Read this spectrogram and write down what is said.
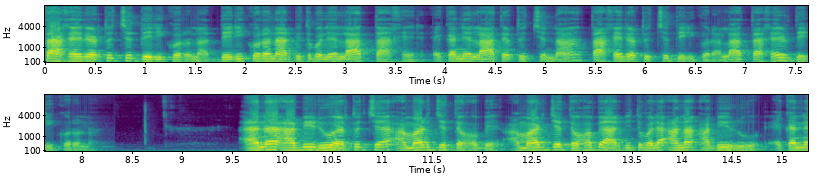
তাহের অর্থ হচ্ছে দেরি করো না। দেরি করো না আরবিতে বলে লা তাহের এখানে লা অর্থ হচ্ছে না তাহের অর্থ হচ্ছে দেরি করা। লা তাহের দেরি করো না। আনা আবি রু অর্থ হচ্ছে আমার যেতে হবে। আমার যেতে হবে আরবিতে বলে আনা আবি রু এখানে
